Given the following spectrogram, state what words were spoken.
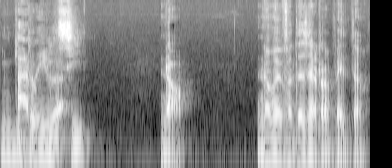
un quinto arriba. pisi. No, no me falta ese respeto.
